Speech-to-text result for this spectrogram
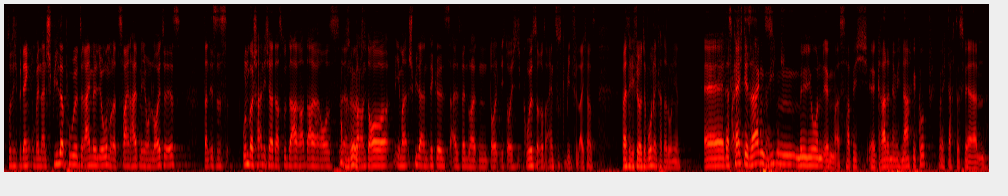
Muss man sich bedenken, wenn dein Spielerpool drei Millionen oder zweieinhalb Millionen Leute ist, dann ist es unwahrscheinlicher, dass du dara- daraus äh. Ballon d'Or Spieler entwickelst, als wenn du halt ein deutlich, deutlich größeres Einzugsgebiet vielleicht hast. Weiß nicht, wie viele Leute wohnen in Katalonien. Äh, das kann ich dir sagen, sieben Millionen irgendwas. Habe ich äh, gerade nämlich nachgeguckt, weil ich dachte, das wäre ein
